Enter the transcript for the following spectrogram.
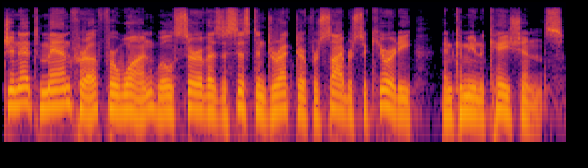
Jeanette Manfra, for one, will serve as Assistant Director for Cybersecurity and Communications.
